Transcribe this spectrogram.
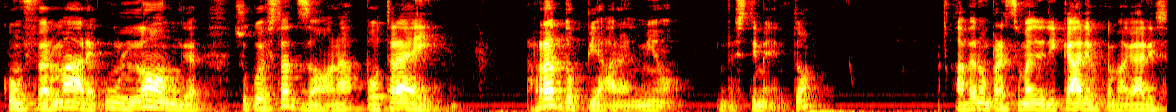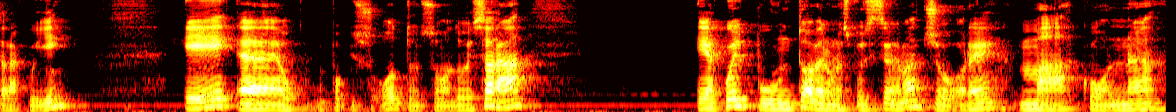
confermare un long su questa zona, potrei raddoppiare il mio investimento, avere un prezzo medio di carico che magari sarà qui, e eh, un po' più sotto, insomma, dove sarà, e a quel punto avere un'esposizione maggiore ma con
